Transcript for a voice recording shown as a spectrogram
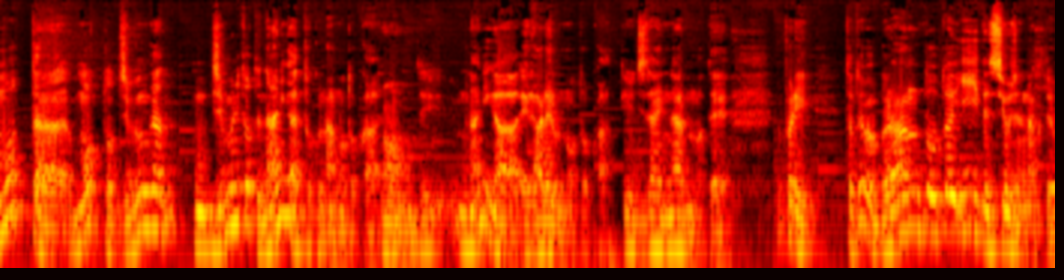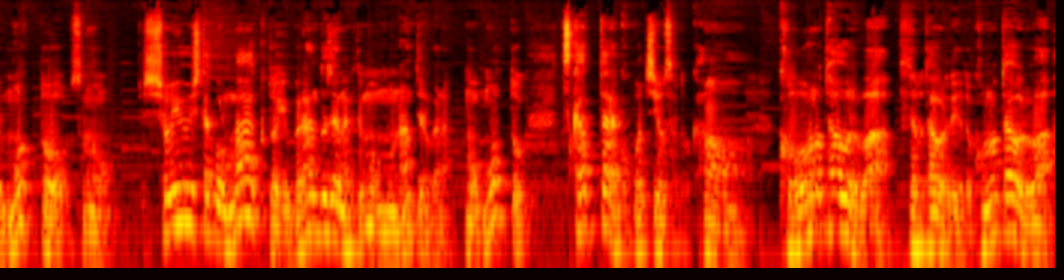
持ったらもっと自分が、自分にとって何が得なのとか、うん。で何が得られるのとかっていう時代になるので、やっぱり、例えばブランドといいですよじゃなくて、もっと、その、所有したこのマークというブランドじゃなくて、もう、もうなんていうのかな、もうもっと使ったら心地よさとか、あこのタオルは、例えばタオルで言うと、このタオルは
